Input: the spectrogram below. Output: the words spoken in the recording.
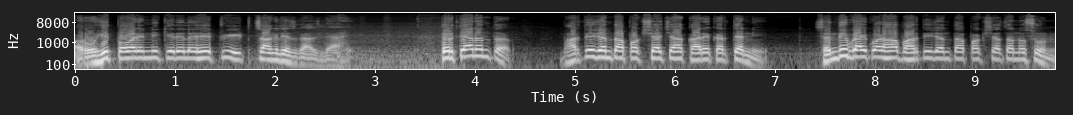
रोहित पवार यांनी केलेलं हे ट्विट चांगलेच गाजले आहे. तर त्यानंतर भारतीय जनता पक्षाच्या कार्यकर्त्यांनी संदीप गायकवाड हा भारतीय जनता पक्षाचा नसून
